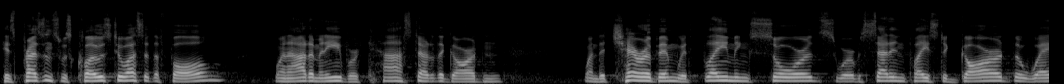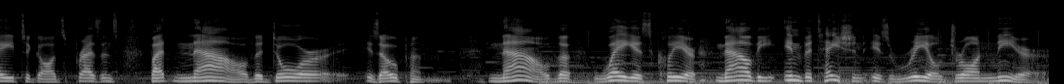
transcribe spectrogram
His presence was closed to us at the fall when Adam and Eve were cast out of the garden when the cherubim with flaming swords were set in place to guard the way to God's presence. But now the door is open. Now the way is clear. Now the invitation is real. Draw near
